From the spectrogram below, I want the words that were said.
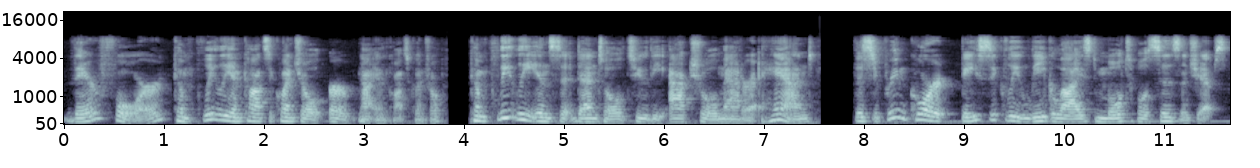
Therefore, completely inconsequential, or not inconsequential, completely incidental to the actual matter at hand, the Supreme Court basically legalized multiple citizenships.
